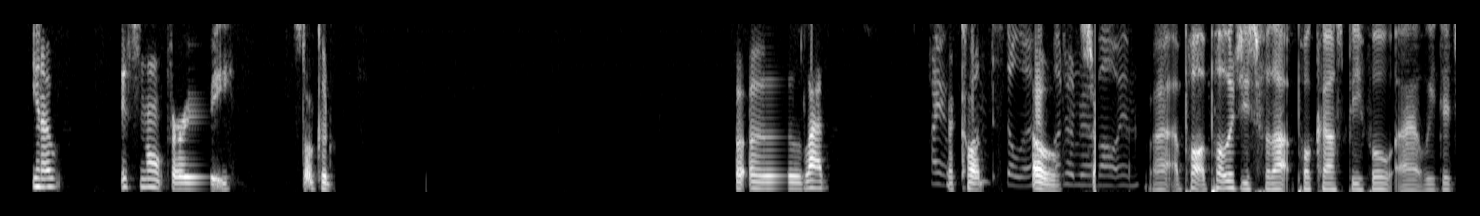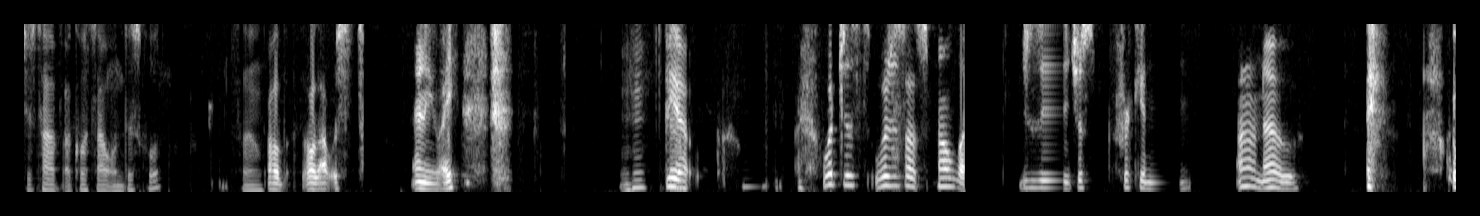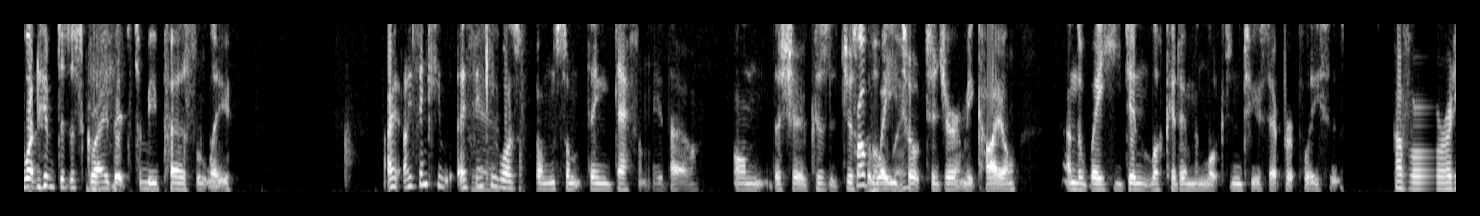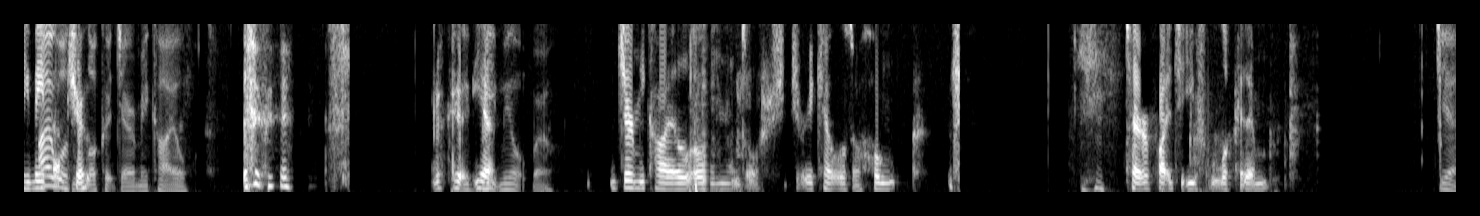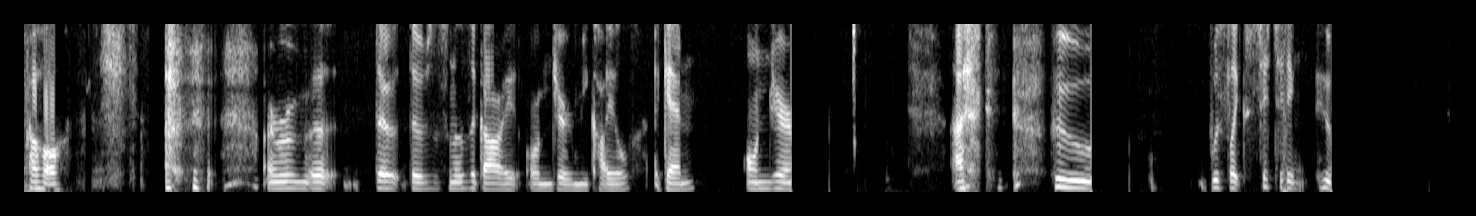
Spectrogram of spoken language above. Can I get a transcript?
you know, it's not very, it's not good. Uh oh, lad. I am, I can't- I'm still there. oh, I don't know so- about him. Right, apo- apologies for that, podcast people. Uh, we did just have a cut out on Discord. So, Oh, oh, that was. Anyway, mm-hmm. but yeah. What does what does that smell like? Does it just freaking? I don't know. I want him to describe it to me personally. I, I think he I think he was on something definitely though on the show because just the way he talked to Jeremy Kyle and the way he didn't look at him and looked in two separate places. I've already made I that joke. look at Jeremy Kyle. Okay, He yeah, beat me up, bro. Jeremy Kyle. Oh my gosh, Jeremy Kyle's a hunk. Terrified to even look at him. Yeah. Oh, I remember there, there was another guy on Jeremy Kyle again, on Jeremy, who was like sitting. Who,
